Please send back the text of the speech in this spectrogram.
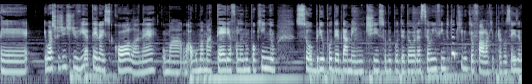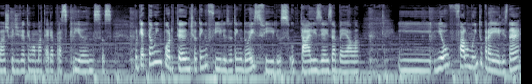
é, eu acho que a gente devia ter na escola, né, uma, alguma matéria falando um pouquinho sobre o poder da mente, sobre o poder da oração, enfim, tudo aquilo que eu falo aqui para vocês, eu acho que devia ter uma matéria para as crianças, porque é tão importante. Eu tenho filhos, eu tenho dois filhos, o Thales e a Isabela, e, e eu falo muito para eles, né,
